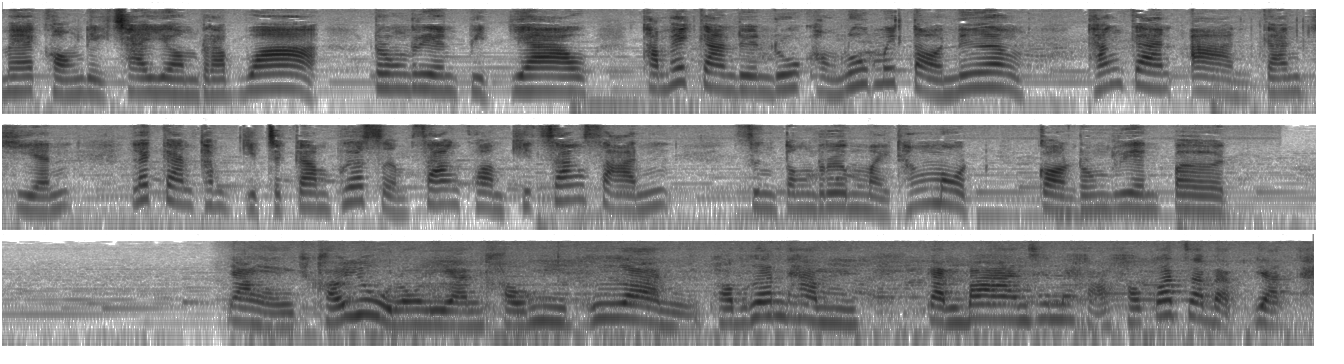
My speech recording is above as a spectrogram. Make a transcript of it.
แม่ของเด็กชายยอมรับว่า โรงเรียนปิดยาวทำให้การเรียนรู้ของลูกไม่ต่อเนื่อง ทั้งการอ่านการเขียน และการทำกิจกรรมเพื่อเสริมสร้างความคิดสร้างสรรค์ ซึ่งต้องเริ่มใหม่ทั้งหมดก่อนโรงเรียนเปิด อย่างเขาอยู่โรงเรียนเขามีเพื่อน พอเพื่อนทำกันบ้านใช่ไหมคะเขาก็จะแบบอยากท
